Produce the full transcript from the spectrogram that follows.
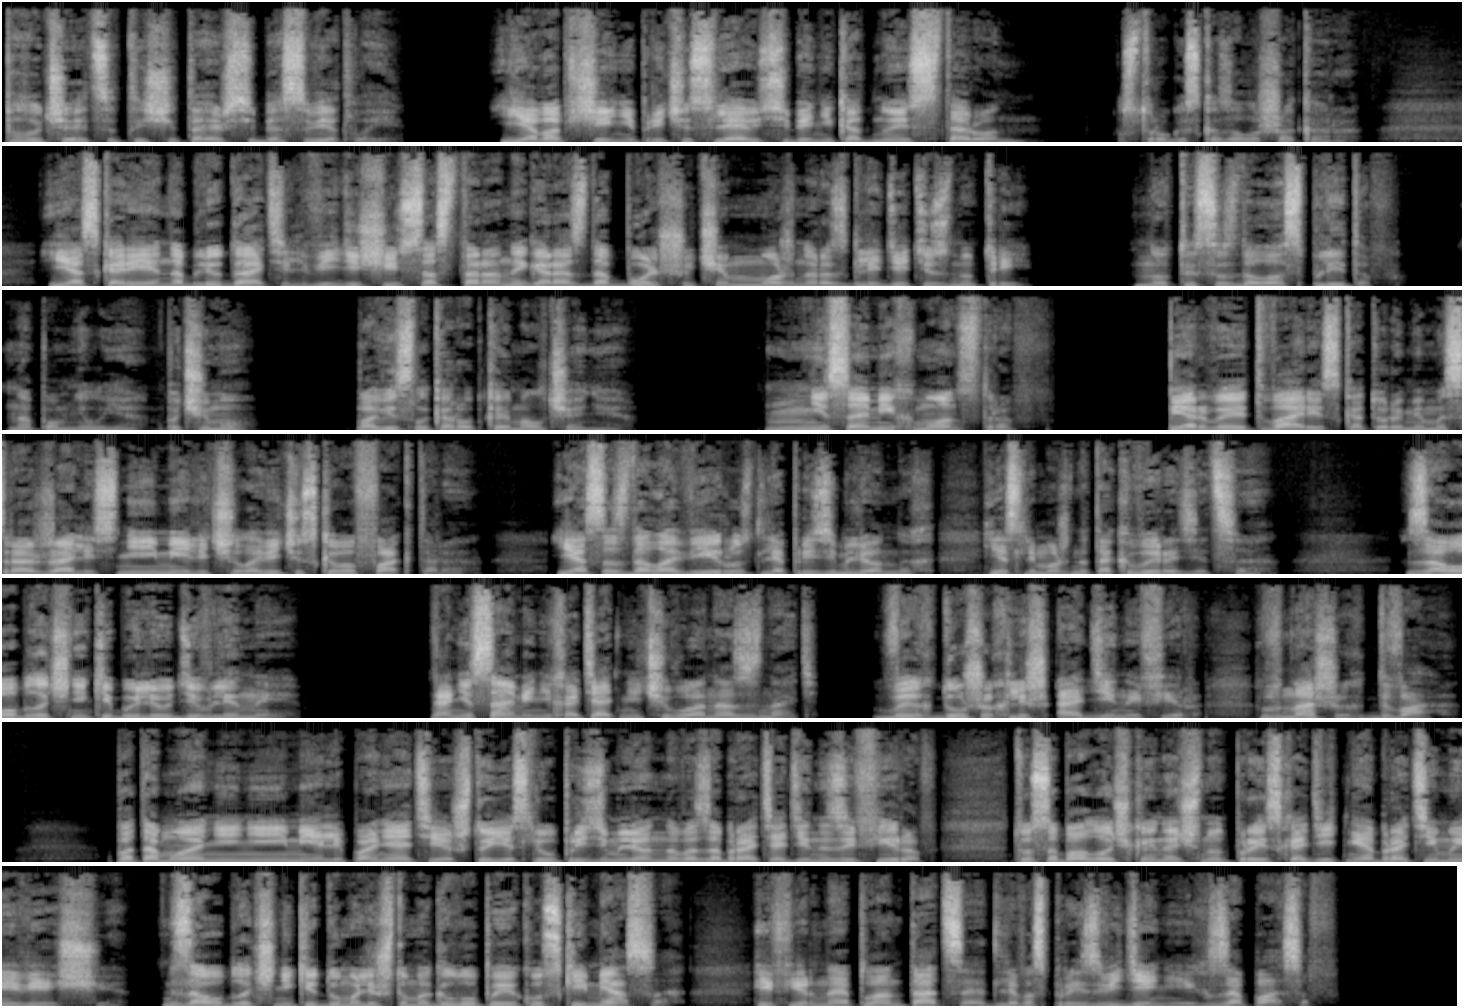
«Получается, ты считаешь себя светлой?» «Я вообще не причисляю себя ни к одной из сторон», — строго сказала Шакара. «Я скорее наблюдатель, видящий со стороны гораздо больше, чем можно разглядеть изнутри». «Но ты создала сплитов», — напомнил я. «Почему?» Повисло короткое молчание. «Не самих монстров. Первые твари, с которыми мы сражались, не имели человеческого фактора. Я создала вирус для приземленных, если можно так выразиться. Заоблачники были удивлены. Они сами не хотят ничего о нас знать. В их душах лишь один эфир, в наших — два. Потому они не имели понятия, что если у приземленного забрать один из эфиров, то с оболочкой начнут происходить необратимые вещи. Заоблачники думали, что мы глупые куски мяса, эфирная плантация для воспроизведения их запасов.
